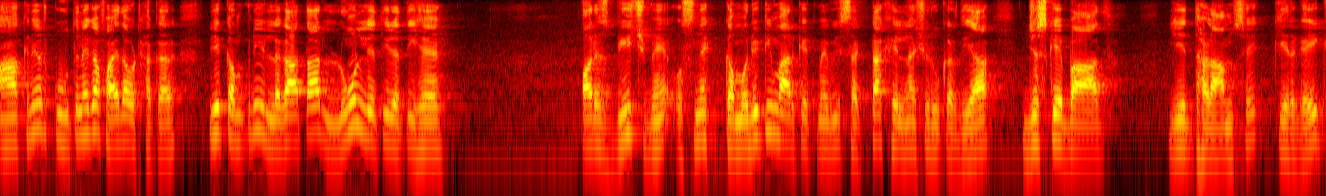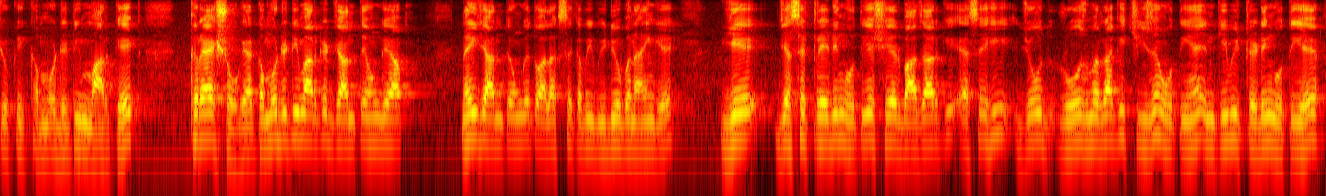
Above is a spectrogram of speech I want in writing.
आंकने और कूदने का फ़ायदा उठाकर ये कंपनी लगातार लोन लेती रहती है। और इस बीच में उसने कमोडिटी मार्केट में भी सट्टा खेलना शुरू कर दिया, जिसके बाद ये धड़ाम से गिर गई क्योंकि कमोडिटी मार्केट क्रैश हो गया। कमोडिटी मार्केट जानते होंगे आप, नहीं जानते होंगे तो अलग से कभी वीडियो बनाएँगे। ये जैसे ट्रेडिंग होती है शेयर बाज़ार की, ऐसे ही जो रोज़मर्रा की चीज़ें होती हैं, इनकी भी ट्रेडिंग होती है।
